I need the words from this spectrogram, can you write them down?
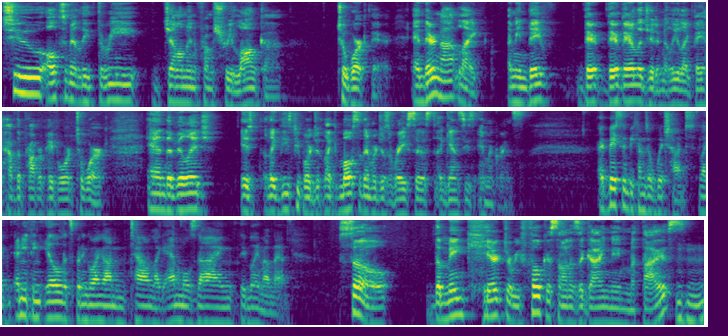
two, ultimately three gentlemen from Sri Lanka to work there, and they're not like, I mean, they've they're they're there legitimately, like they have the proper paperwork to work, and the village is like these people are just like most of them are just racist against these immigrants it basically becomes a witch hunt. Like anything ill that's been going on in the town, like animals dying, they blame on them. So, the main character we focus on is a guy named Matthias, mm-hmm.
